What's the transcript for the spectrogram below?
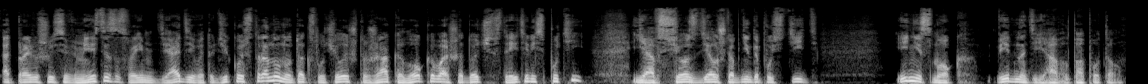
отправившийся вместе со своим дядей в эту дикую страну, но так случилось, что Жак и Лок и ваша дочь встретились в пути. Я все сделал, чтобы не допустить, и не смог. Видно, дьявол попутал».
